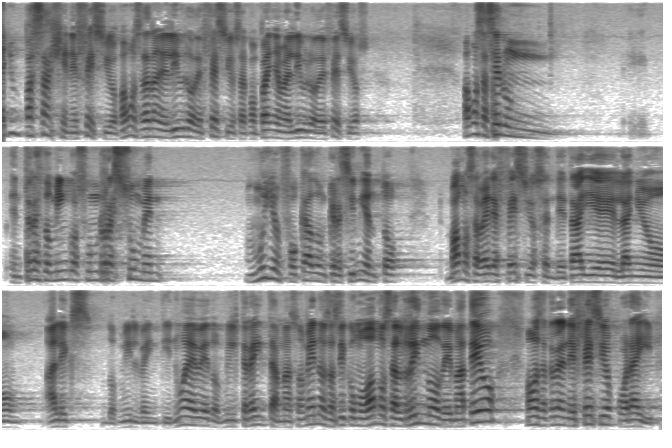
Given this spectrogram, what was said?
Hay un pasaje en Efesios, vamos a estar en el libro de Efesios, acompáñame al libro de Efesios. Vamos a hacer un, eh, en tres domingos un resumen muy enfocado en crecimiento. Vamos a ver Efesios en detalle el año Alex 2029, 2030 más o menos, así como vamos al ritmo de Mateo, vamos a estar en Efesios por ahí.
